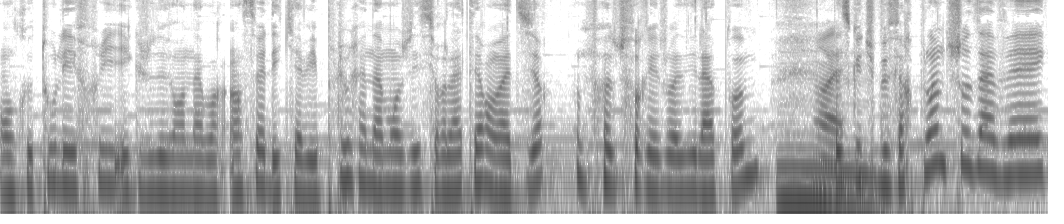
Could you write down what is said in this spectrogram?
entre tous les fruits et que je devais en avoir un seul et qu'il n'y avait plus rien à manger sur la terre, on va dire, bah, j'aurais choisi la pomme. Mmh. Ouais. Parce que tu peux faire plein de choses avec,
